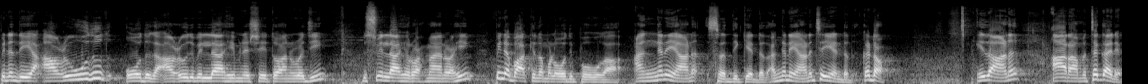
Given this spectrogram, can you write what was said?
പിന്നെ എന്ത് ചെയ്യുക? അഴൂത് ഓതുക. അഴൂദ് ബില്ലാഹിമിൻ ഷെയ്ത്വാൻ റജീം. ബിസ്മില്ലാഹി റഹ്മാൻ റഹീം. പിന്നെ ബാക്കി നമ്മൾ ഓതിപ്പോവുക പോവുക. അങ്ങനെയാണ് ശ്രദ്ധിക്കേണ്ടത്. അങ്ങനെയാണ് ചെയ്യേണ്ടത്. കേട്ടോ? ഇതാണ് ആറാമത്തെ കാര്യം.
